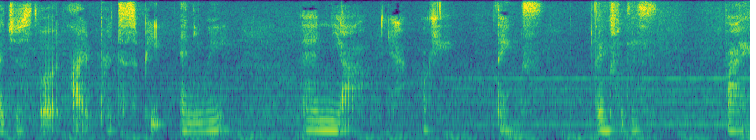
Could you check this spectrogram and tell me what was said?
I just thought I'd participate anyway. And yeah, yeah, okay. Thanks. Thanks for this. Bye.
